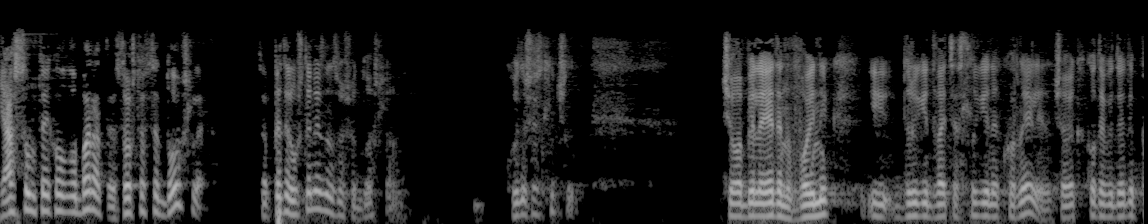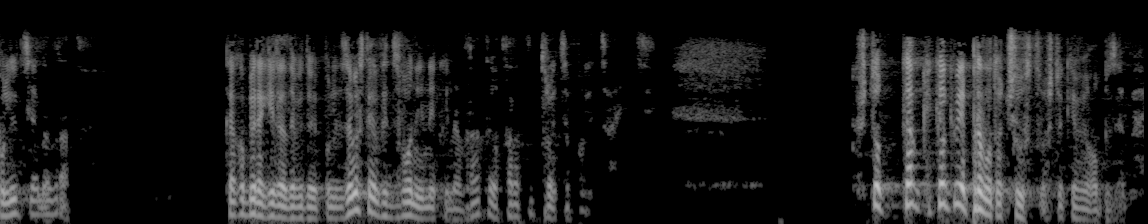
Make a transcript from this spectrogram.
јас сум тој кога го барате, зашто сте дошле? За Петер уште не знам зашто дошле. Кој да се случило? Че ова биле еден војник и други двајца слуги на Корнелија. Човек како да ви дојде полиција на врат. Како би реагирал да ви дојде полиција? Замислите ви звони некој на врата и отварате тројца полицајци. Што, как, како е првото чувство што ќе ви обземе?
